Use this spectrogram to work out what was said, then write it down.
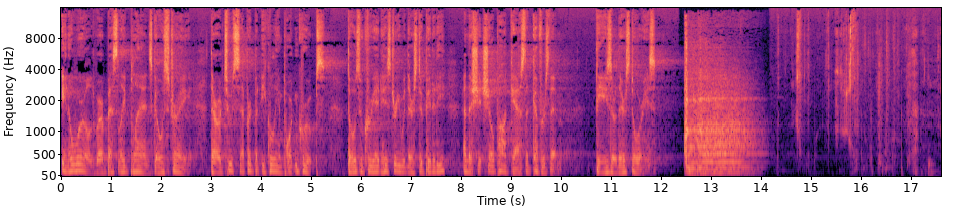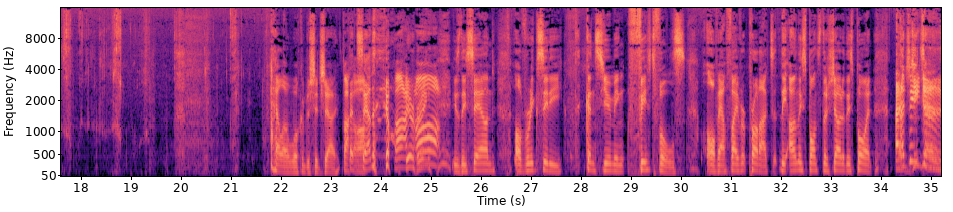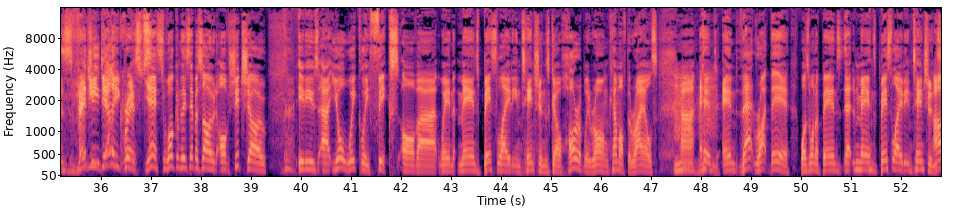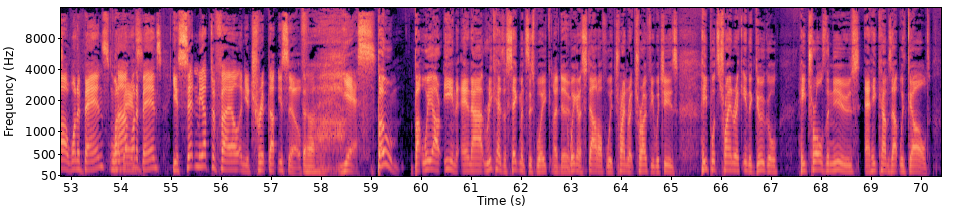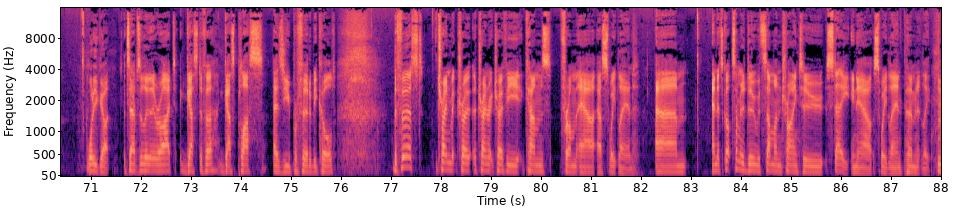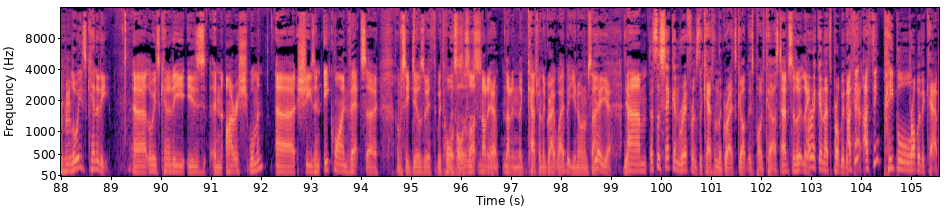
In a world where best laid plans go astray, there are two separate but equally important groups those who create history with their stupidity, and the shit show podcast that covers them. These are their stories. Hello and welcome to Shit Show. Fuck that off. sound that you're Fuck hearing off. is the sound of Rick City consuming fistfuls of our favourite product, the only sponsor of the show to this point, Adidas Veggie Deli Crisps. Yes, welcome to this episode of Shit Show. It is uh, your weekly fix of uh, when man's best laid intentions go horribly wrong, come off the rails, Mm-hmm. uh, and and that right there was one of band's that man's best laid intentions. Oh, one of bands? One of Nah, bands. One of bands. You're setting me up to fail and you tripped up yourself. yes. Boom! But we are in, and uh, Rick has a segments this week. I do. We're going to start off with Trainwreck Trophy, which is he puts Trainwreck into Google, he trolls the news, and he comes up with gold. What do you got? It's absolutely right. Gustifer, Gus Plus, as you prefer to be called. The first Trainwreck, tro- uh, Trainwreck trophy comes from our, our sweet land. Um, and it's got something to do with someone trying to stay in our sweet land permanently. Louise Kennedy. Uh, Louise Kennedy is an Irish woman. Uh, she's an equine vet, so obviously deals with, with horses, a lot. Not in yep. not in the Catherine the Great way, but you know what I'm saying. Yeah, yeah, yeah. Um, that's the second reference that Catherine the Great's got in this podcast. Absolutely. I reckon that's probably the I cap. think I think people probably the cap.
